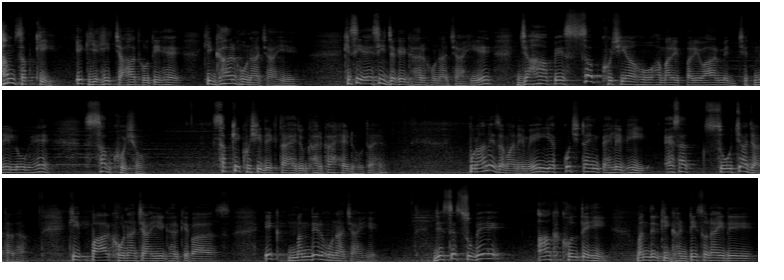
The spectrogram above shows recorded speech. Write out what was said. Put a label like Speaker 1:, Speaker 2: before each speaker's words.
Speaker 1: हम सबकी एक यही चाहत होती है कि घर होना चाहिए। किसी ऐसी जगह घर होना चाहिए जहाँ पे सब खुशियाँ हो, हमारे परिवार में जितने लोग हैं, सब खुश हों। सबकी खुशी देखता है जो घर का हेड होता है। पुराने ज़माने में या कुछ टाइम पहले भी ऐसा सोचा जाता था कि पार्क होना चाहिए घर के पास, एक मंदिर होना चाहिए। जिससे सुबह आँख खुलते ही मंदिर की घंटी सुनाई दे,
